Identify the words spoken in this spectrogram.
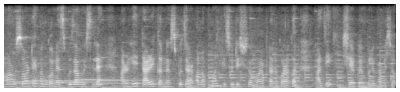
আমাৰ ওচৰতে এখন গণেশ পূজা হৈছিলে আৰু সেই তাৰে গণেশ পূজাৰ অলপমান কিছু দৃশ্য মই আপোনালোকৰ আগত আজি শ্বেয়াৰ কৰিম বুলি ভাবিছোঁ।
